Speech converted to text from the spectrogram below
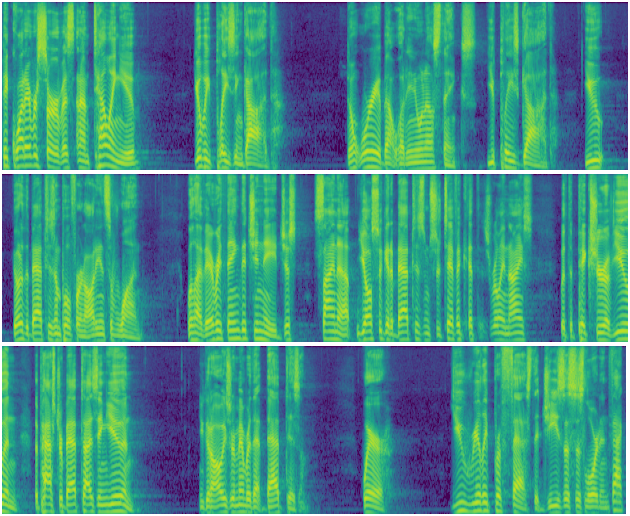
pick whatever service, and I'm telling you, you'll be pleasing God. Don't worry about what anyone else thinks. You please God. You go to the baptism pool for an audience of one. We'll have everything that you need. Just sign up. You also get a baptism certificate that's really nice with the picture of you and the pastor baptizing you. And you can always remember that baptism where you really profess that Jesus is Lord. In fact,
